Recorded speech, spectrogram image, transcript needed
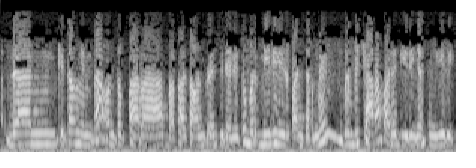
Dan kita minta untuk para bakal calon presiden itu berdiri di depan cermin, berbicara pada dirinya sendiri.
